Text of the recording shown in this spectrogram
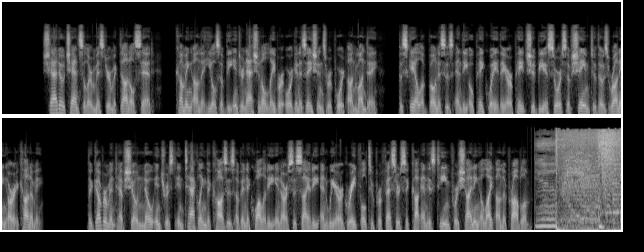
Shadow Chancellor Mr. McDonnell said, coming on the heels of the International Labour Organization's report on Monday, the scale of bonuses and the opaque way they are paid should be a source of shame to those running our economy. The government have shown no interest in tackling the causes of inequality in our society and we are grateful to Professor Sikka and his team for shining a light on the problem. Yeah.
